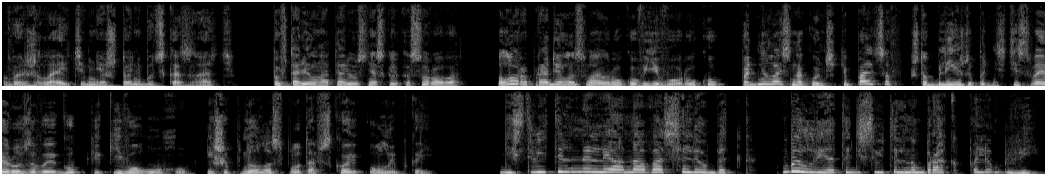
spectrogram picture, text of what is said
«Вы желаете мне что-нибудь сказать?» — повторил нотариус несколько сурово. Лора продела свою руку в его руку, поднялась на кончики пальцев, чтобы ближе поднести свои розовые губки к его уху, и шепнула с плутовской улыбкой. «Действительно ли она вас любит? Был ли это действительно брак по любви?»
